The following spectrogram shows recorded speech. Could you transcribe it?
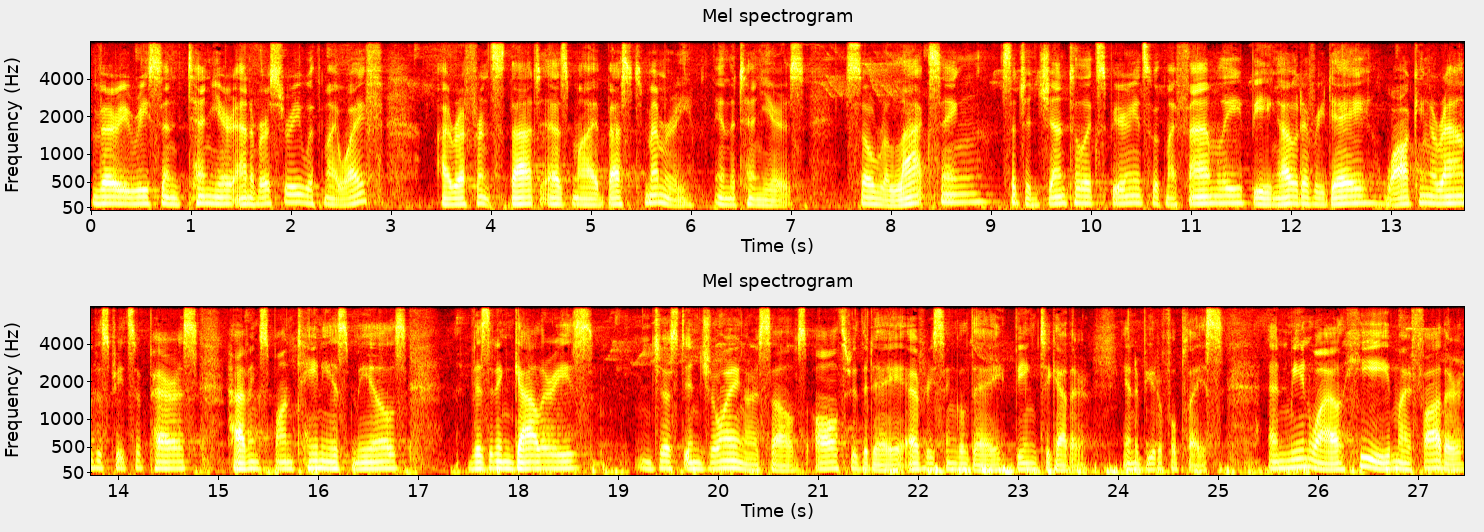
very recent 10 year anniversary with my wife. I referenced that as my best memory in the 10 years. So relaxing, such a gentle experience with my family, being out every day, walking around the streets of Paris, having spontaneous meals, visiting galleries, just enjoying ourselves all through the day, every single day, being together in a beautiful place. And meanwhile, he, my father,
